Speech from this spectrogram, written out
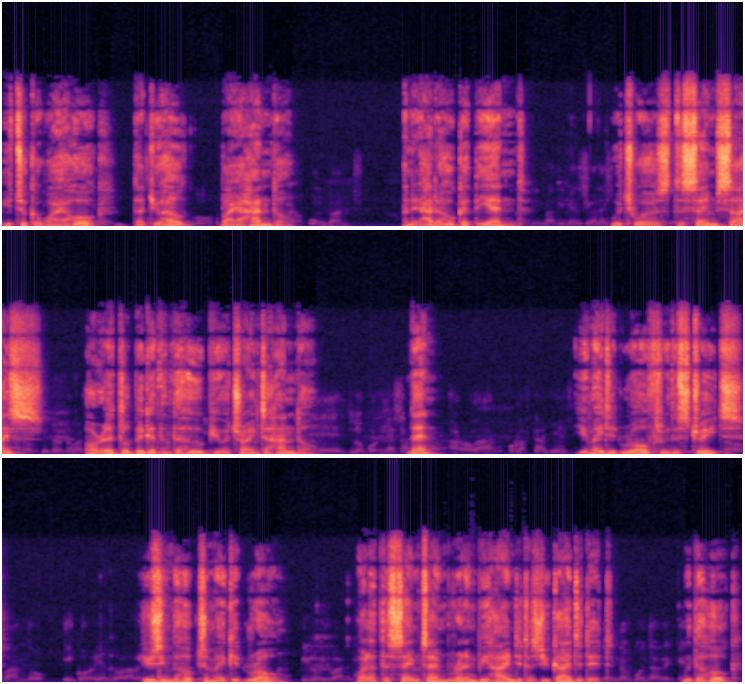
You took a wire hook that you held by a handle, and it had a hook at the end, which was the same size or a little bigger than the hoop you were trying to handle. Then, you made it roll through the streets, using the hook to make it roll, while at the same time running behind it as you guided it, with the hook.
